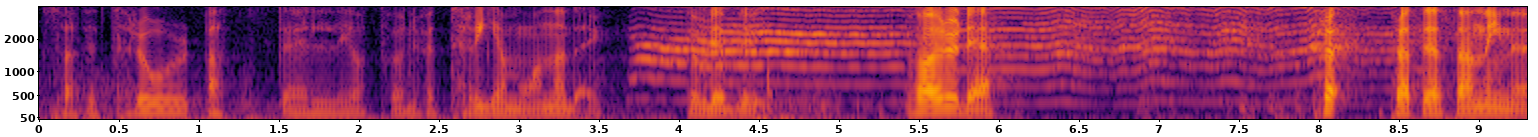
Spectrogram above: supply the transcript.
Så att jag tror att Elliot var ungefär tre månader. Då blev vi... Var du det? Pr pratar jag sanning nu?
